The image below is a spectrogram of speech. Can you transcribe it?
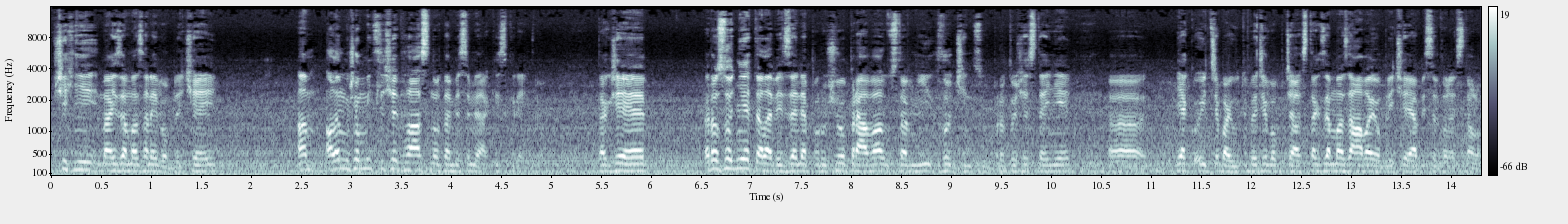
všichni mají zamazaný v obličej, a, ale můžou mít slyšet hlas, no ten by se mi taky skryt. Jo. Takže rozhodně televize neporušují práva ústavní zločinců, protože stejně jako i třeba youtubeři občas, tak zamazávají obličeje, aby se to nestalo.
